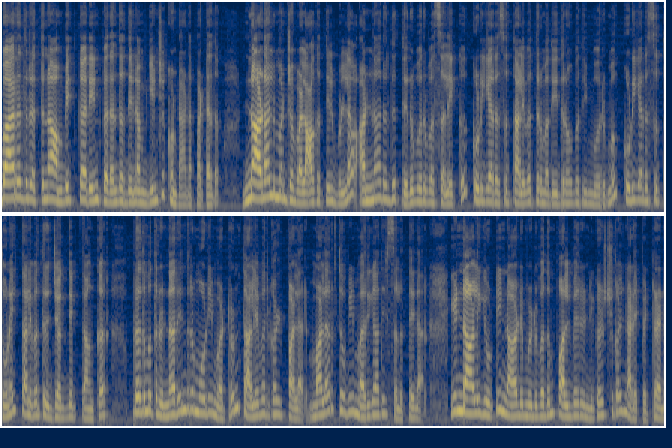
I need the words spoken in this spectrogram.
பாரத ரத்னா அம்பேத்கரின் பிறந்த தினம் இன்று கொண்டாடப்பட்டது. நாடாளுமன்ற வளாகத்தில் உள்ள அன்னாரது திருவுருவ சிலைக்கு குடியரசுத் தலைவர் திருமதி திரௌபதி முர்மு குடியரசு துணைத் தலைவர் திரு ஜெக்தீப் தங்கர் பிரதமர் திரு நரேந்திர மோடி மற்றும் தலைவர்கள் பலர் மலர் தூவி மரியாதை செலுத்தினர். இந்நாளையொட்டி நாடு முழுவதும் பல்வேறு நிகழ்ச்சிகள் நடைபெற்றன.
